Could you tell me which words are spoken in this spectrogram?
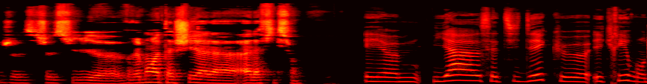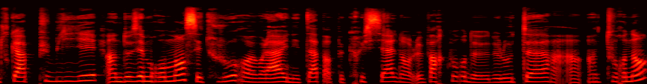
Je, je suis euh, vraiment attachée à la à la fiction. Et il y a cette idée que écrire ou en tout cas publier un deuxième roman, c'est toujours voilà une étape un peu cruciale dans le parcours de, l'auteur, un, tournant,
